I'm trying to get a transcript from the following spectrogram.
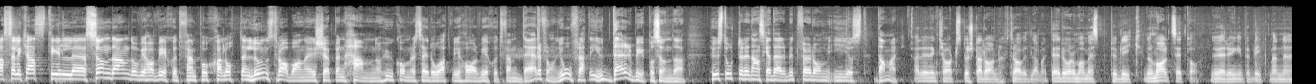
Vass eller kast till eh, söndagen då vi har V75 på Charlottenlunds travbana i Köpenhamn. Och hur kommer det sig då att vi har V75 därifrån? Jo, för att det är ju derby på söndag. Hur stort är det danska derbyt för dem i just Danmark? Ja, det är den klart största dagen, travet i Danmark. Det är då de har mest publik, normalt sett. då. Nu är det ju ingen publik, men eh,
